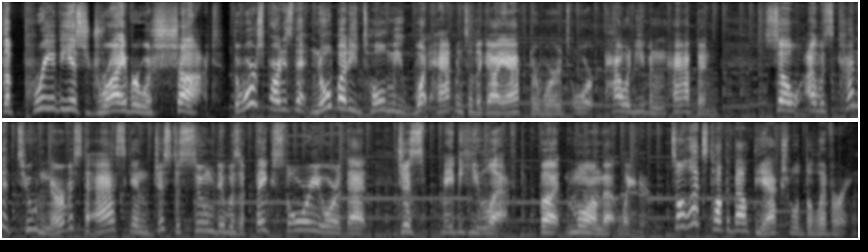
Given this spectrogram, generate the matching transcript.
the previous driver was shot. The worst part is that nobody told me what happened to the guy afterwards or how it even happened. So I was kind of too nervous to ask and just assumed it was a fake story or that just maybe he left. But more on that later. So let's talk about the actual delivering.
